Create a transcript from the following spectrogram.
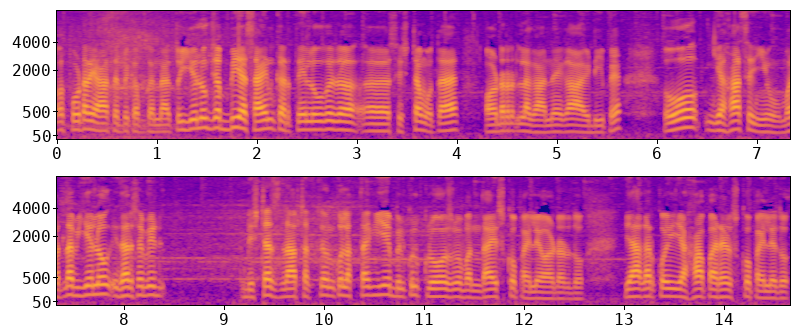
और पोर्टर यहाँ से पिकअप करना है। तो ये लोग जब भी असाइन करते हैं लोगों का सिस्टम होता है ऑर्डर लगाने का आईडी पे, वो यहाँ से यूँ मतलब ये लोग इधर से भी डिस्टेंस नाप सकते हैं उनको लगता है कि ये बिल्कुल क्लोज में बंदा है इसको पहले ऑर्डर दो। या अगर कोई यहाँ पर है उसको पहले दो।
